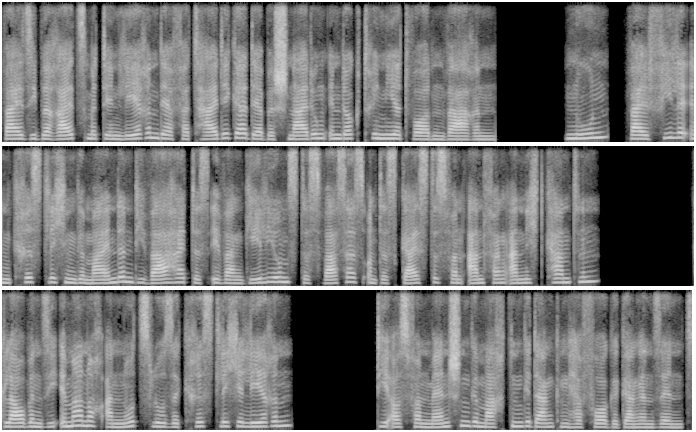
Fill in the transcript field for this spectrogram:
weil sie bereits mit den Lehren der Verteidiger der Beschneidung indoktriniert worden waren. Nun, weil viele in christlichen Gemeinden die Wahrheit des Evangeliums des Wassers und des Geistes von Anfang an nicht kannten? Glauben sie immer noch an nutzlose christliche Lehren, die aus von Menschen gemachten Gedanken hervorgegangen sind.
